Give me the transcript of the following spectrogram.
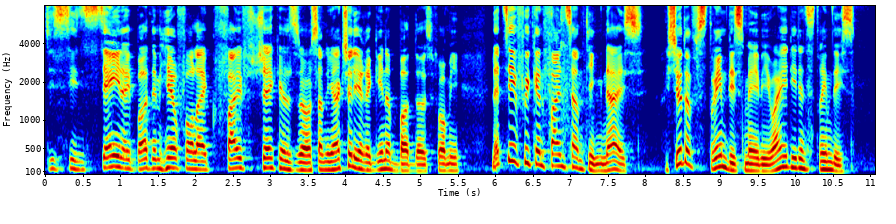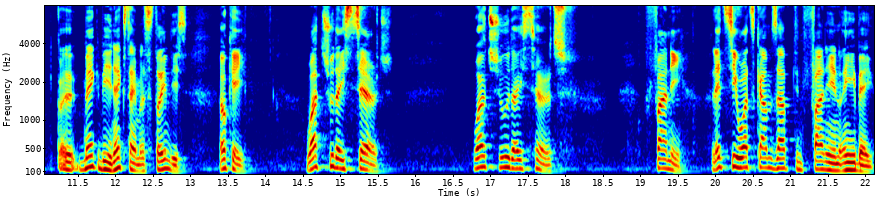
This is insane. I bought them here for like five shekels or something. Actually, Regina bought those for me. Let's see if we can find something nice. I should have streamed this maybe. Why I didn't stream this? Maybe next time I'll stream this. Okay, what should I search? What should I search? Funny. Let's see what comes up in funny on eBay.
